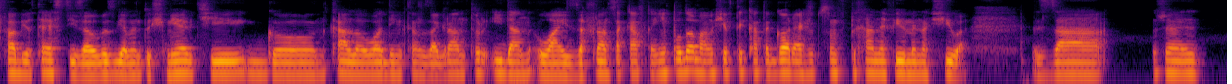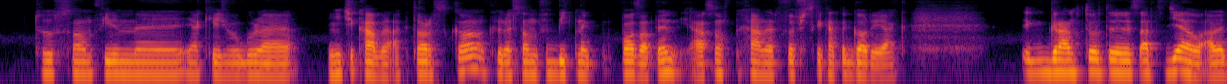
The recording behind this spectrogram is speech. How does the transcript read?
Fabio Testi za Łzy Diamentu Śmierci, Goncalo Waddington za Grand Tour i Dan Wise za Franza Kafka. Nie podoba mi się w tych kategoriach, że tu są wpychane filmy na siłę. Za, że tu są filmy jakieś w ogóle nieciekawe aktorsko, które są wybitne poza tym, a są wpychane we wszystkie kategorie, jak Grand Tour to jest arcydzieło, ale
